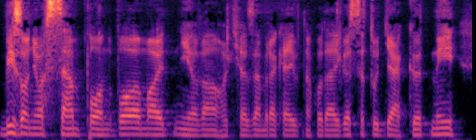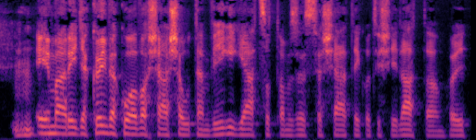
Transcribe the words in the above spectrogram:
Bizonyos szempontból majd nyilván, hogyha az emberek eljutnak odáig, össze tudják kötni. Uh-huh. Én már így a könyvek olvasása után végigjátszottam az összes játékot, és így láttam, hogy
